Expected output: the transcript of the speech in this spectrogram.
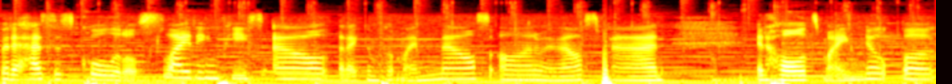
But it has this cool little sliding piece out that I can put my mouse on, my mouse pad it holds my notebook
